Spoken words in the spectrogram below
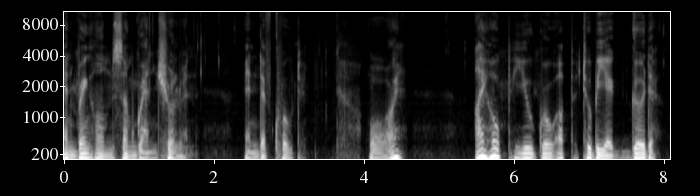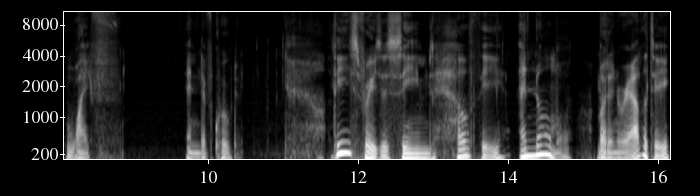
and bring home some grandchildren. End of quote. Or, I hope you grow up to be a good wife. End of quote. These phrases seem healthy and normal, but in reality,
